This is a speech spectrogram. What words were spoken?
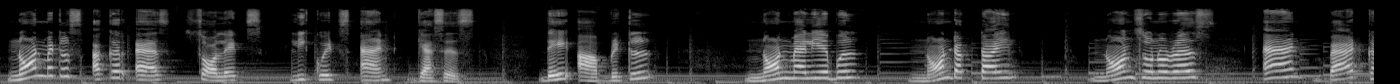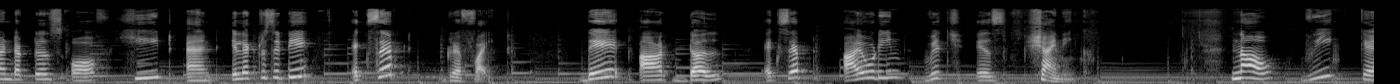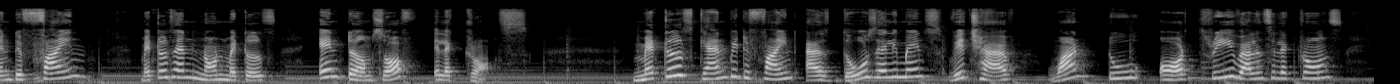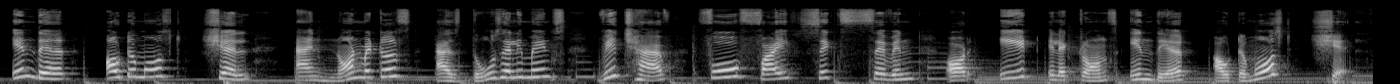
Non-metals occur as solids, liquids and gases. They are brittle, non-malleable, non-ductile, non-sonorous and bad conductors of heat and electricity except graphite. They are dull except iodine which is shining. Now we can define metals and non-metals in terms of electrons. Metals can be defined as those elements which have 1, 2 or 3 valence electrons in their outermost shell and non-metals as those elements which have 4, 5, 6, 7 or 8 electrons in their outermost shell.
